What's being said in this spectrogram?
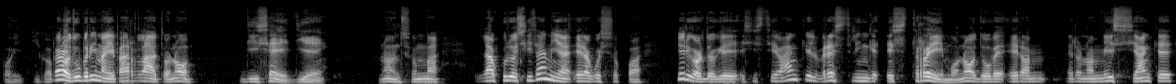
poetico, però tu prima hai parlato no, di sedie, no? insomma, la curiosità mia era questo qua. Io ricordo che esisteva anche il wrestling estremo, no? dove era- erano ammessi anche,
